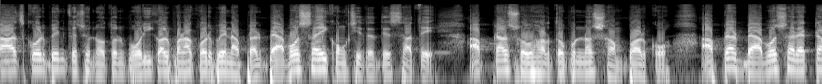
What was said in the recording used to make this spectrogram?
কাজ করবেন, কিছু নতুন পরিকল্পনা করবেন, আপনার ব্যবসায়িক অংশীদারদের সাথে আপনার সৌহার্দ্যপূর্ণ সম্পর্ক, আপনার ব্যবসার একটা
